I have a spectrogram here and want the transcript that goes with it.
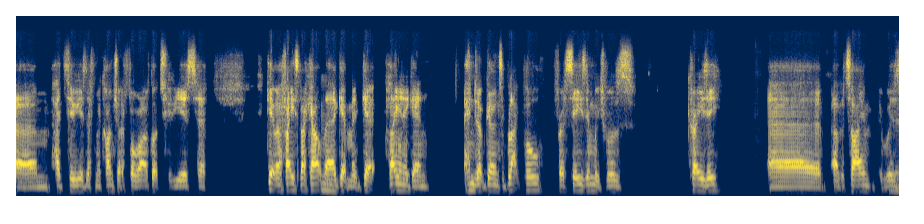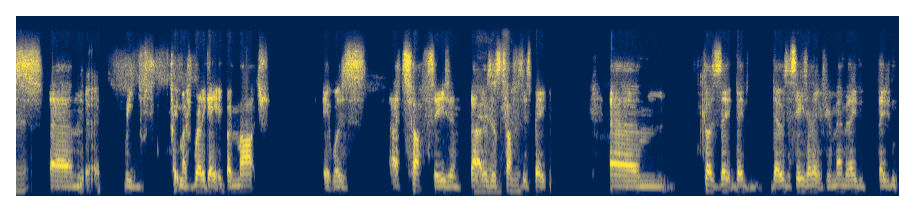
um, had two years left in my contract. I thought, well, I've got two years to get my face back out there, get my, get playing again. Ended up going to Blackpool for a season, which was crazy uh, at the time. It was um, we pretty much relegated by March. It was a tough season. That Yeah, was as tough as it's been. Um, because they, they there was a season. I don't know if you remember. They they didn't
